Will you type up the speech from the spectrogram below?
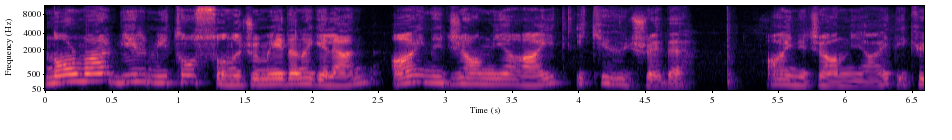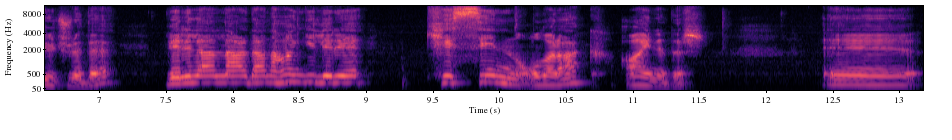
Normal bir mitoz sonucu meydana gelen aynı canlıya ait iki hücrede, aynı canlıya ait iki hücrede verilenlerden hangileri kesin olarak aynıdır? Ee,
